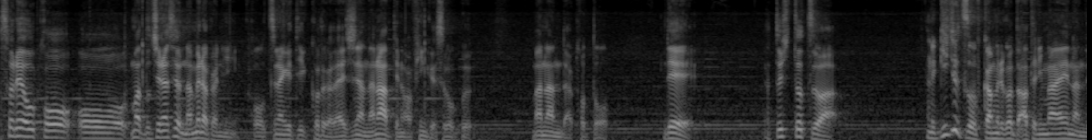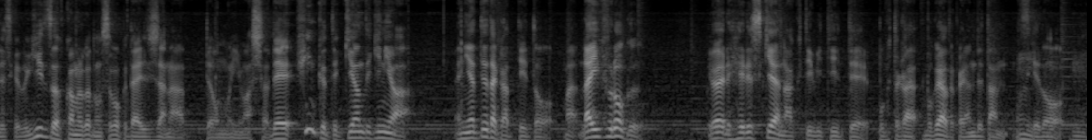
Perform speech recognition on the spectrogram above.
それをこう、まあ、どちらにせよ滑らかにこうつなげていくことが大事なんだなっていうのがフィンクですごく学んだことであと一つは技術を深めることは当たり前なんですけど技術を深めることもすごく大事だなって思いました。でフィンクって基本的には何やってたかっていうと、まあ、ライフログいわゆるヘルスケアのアクティビティって僕とか僕らとか呼んでたんですけど、うんうん、ま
